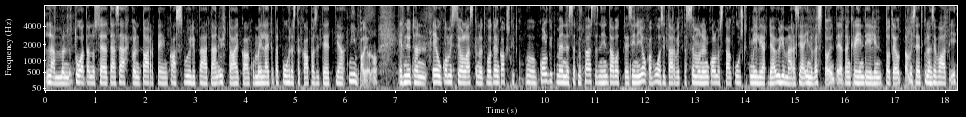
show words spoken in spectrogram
lämmön tuotannossa ja tämä sähkön tarpeen kasvu ylipäätään yhtä aikaa, kun meillä ei tätä puhdasta kapasiteettia niin paljon ole. Et nythän EU-komissio on laskenut, että vuoteen 2030 mennessä, että me päästäisiin niihin tavoitteisiin, niin joka vuosi tarvittaisiin semmoinen 360 miljardia ylimääräisiä investointeja tämän Green Dealin toteuttamiseen. Että kyllähän se vaatii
